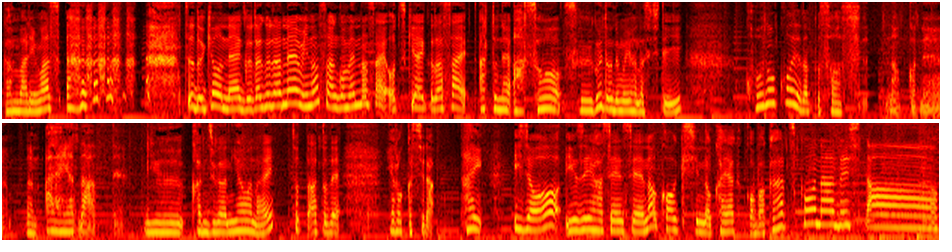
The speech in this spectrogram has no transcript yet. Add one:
頑張ります。ちょっと今日ねグダグダね。皆さんごめんなさい。お付き合いください。あとねあそう。すごいどうでもいい話していい？この声だとさなんかねあのあらやだっていう感じが似合わない？ちょっと後でやろうかしら。はい。以上ゆずいは先生の好奇心の火薬庫爆発コーナーでした。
